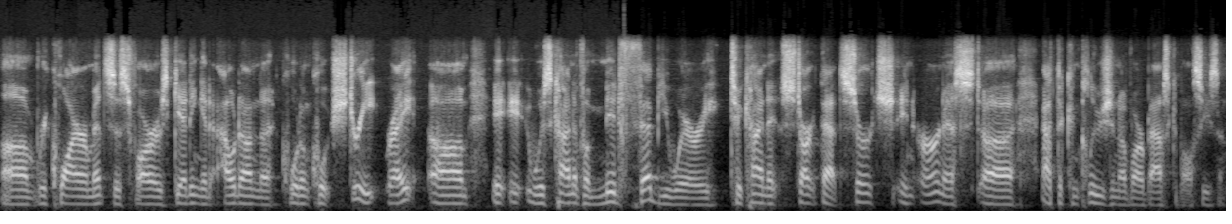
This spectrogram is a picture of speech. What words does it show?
um, requirements as far as getting it out on the quote unquote street right? Um, it, it, was kind of a mid-february to kind of start that search in earnest uh, at the conclusion of our basketball season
